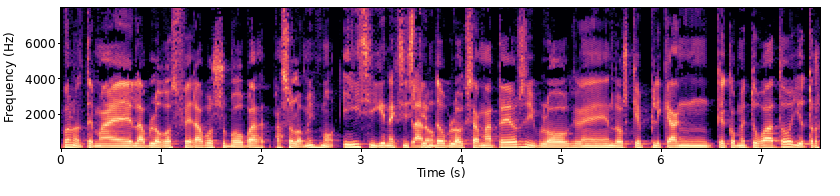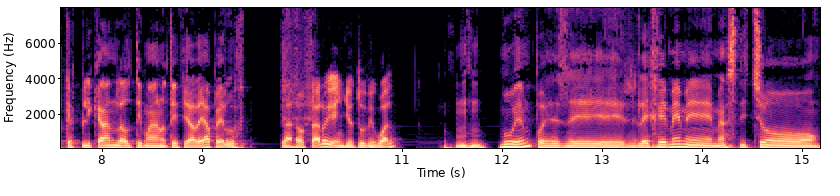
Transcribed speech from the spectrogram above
Bueno, el tema de la blogosfera, pues supongo pasó lo mismo. Y siguen existiendo blogs amateurs y blogs en los que explican qué come tu gato y otros que explican la última noticia de Apple. Claro, claro, y en YouTube igual. Muy bien, pues el EGM me, me has dicho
